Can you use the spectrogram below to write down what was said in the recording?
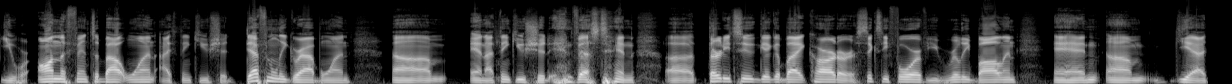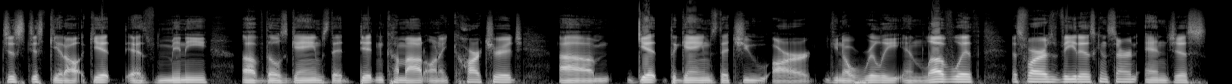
you were on the fence about one. I think you should definitely grab one. Um, and I think you should invest in a 32 gigabyte card or a 64 if you really balling. And um, yeah, just just get all get as many of those games that didn't come out on a cartridge um, get the games that you are you know really in love with as far as Vita is concerned, and just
